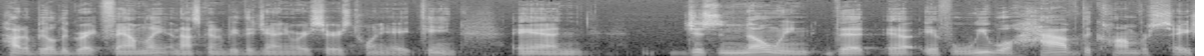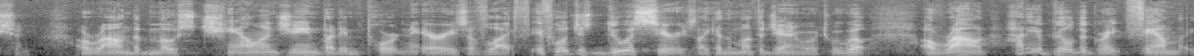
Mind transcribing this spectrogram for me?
How to Build a Great Family, and that's going to be the January series 2018. And just knowing that uh, if we will have the conversation around the most challenging but important areas of life, if we'll just do a series, like in the month of January, which we will, around how do you build a great family?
